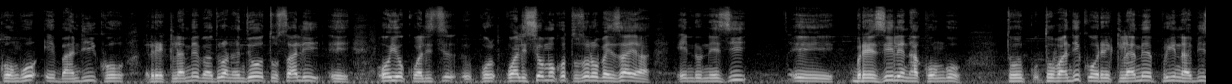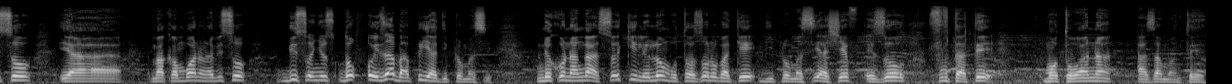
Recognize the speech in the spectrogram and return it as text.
congo ebandi koreklame badroit na ndio tosali e, oyo koalisio moko tozoloba eza ya indonésie e, brésil na congo tobandi ko réclamer prix na biso ya makambo wana na biso biso nyonso donc oyo eza baprix ya diplomatie ndeko na nga soki lelo moto azoloba ke diplomatie ya chef ezofuta te moto wana aza menteur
